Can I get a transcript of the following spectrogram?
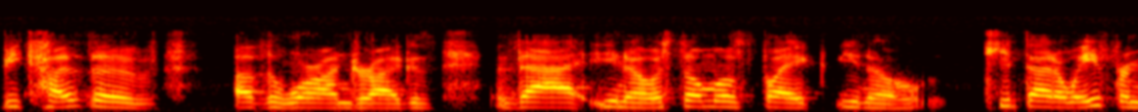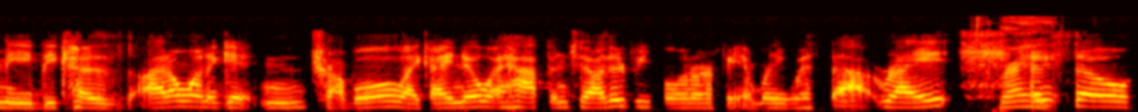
because of of the war on drugs that you know it's almost like you know keep that away from me because I don't want to get in trouble. Like I know what happened to other people in our family with that, right? Right. And so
